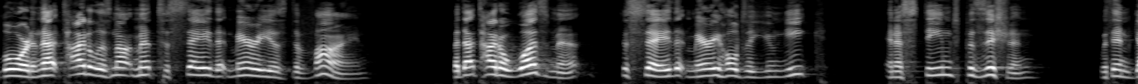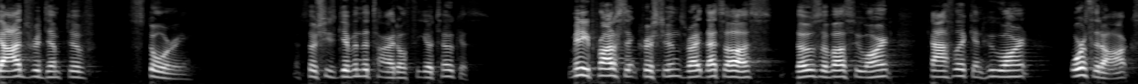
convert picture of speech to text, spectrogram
Lord. And that title is not meant to say that Mary is divine, but that title was meant to say that Mary holds a unique and esteemed position within God's redemptive story. And so she's given the title Theotokos. Many Protestant Christians, right, that's us, those of us who aren't Catholic and who aren't Orthodox,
